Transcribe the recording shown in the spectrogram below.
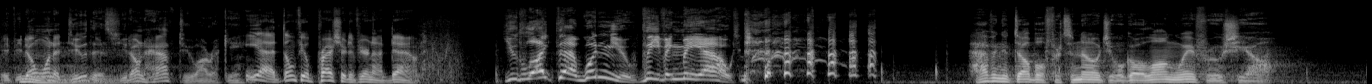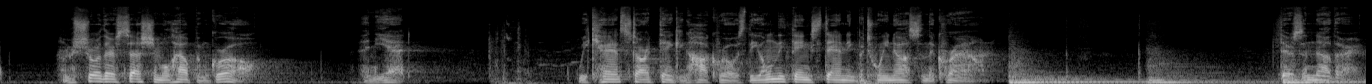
If you don't want to hmm. do this, you don't have to, Araki. Yeah, don't feel pressured if you're not down. You'd like that, wouldn't you? Leaving me out! Having a double for Tennoji will go a long way for Ushio. I'm sure their session will help him grow. And yet, we can't start thinking Hakuro is the only thing standing between us and the crown. There's another.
